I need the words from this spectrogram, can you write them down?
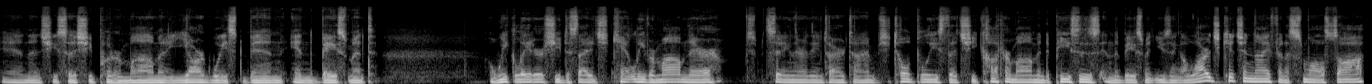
and then she says she put her mom in a yard waste bin in the basement. A week later, she decided she can't leave her mom there. She's been sitting there the entire time. She told police that she cut her mom into pieces in the basement using a large kitchen knife and a small saw.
